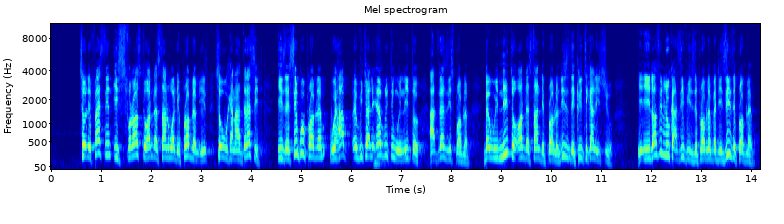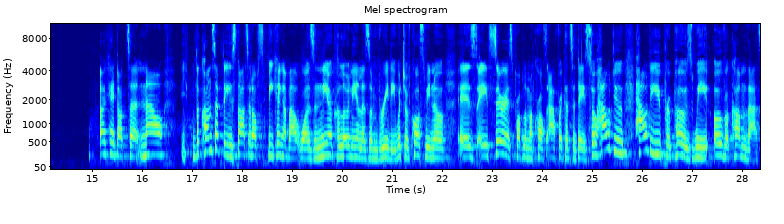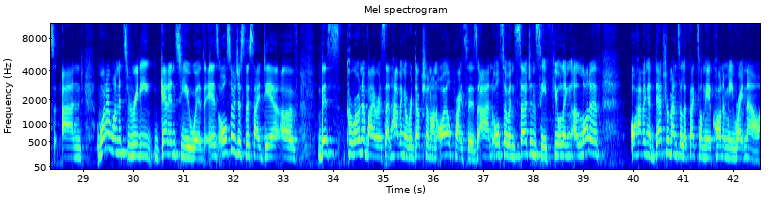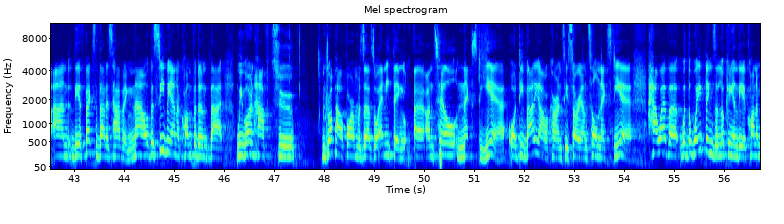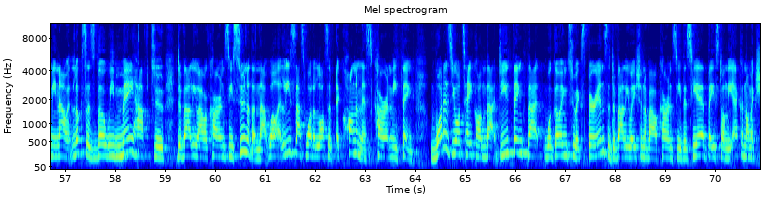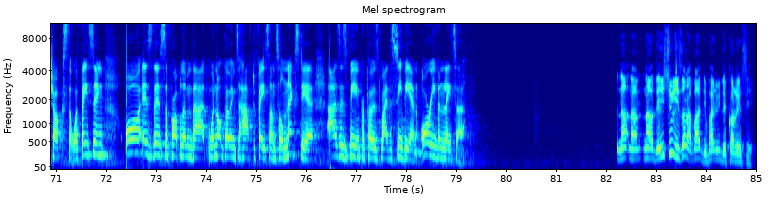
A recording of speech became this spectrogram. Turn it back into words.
So the first thing is for us to understand what the problem is so we can address it. It's a simple problem. We have virtually everything we need to address this problem. But we need to understand the problem. This is the critical issue. It doesn't look as if it's the problem, but it is the problem. Okay, doctor. Now, the concept that you started off speaking about was neo-colonialism, really, which of course we know is a serious problem across Africa today. So how do how do you propose we overcome that? And what I wanted to really get into you with is also just this idea of this coronavirus and having a reduction on oil prices and also insurgency fueling a lot of or having a detrimental effect on the economy right now and the effects that that is having. Now, the CBN are confident that we won't have to drop our foreign reserves or anything uh, until next year, or devalue our currency, sorry, until next year. However, with the way things are looking in the economy now, it looks as though we may have to devalue our currency sooner than that. Well, at least that's what a lot of economists currently think. What is your take on that? Do you think that we're going to experience a devaluation of our currency this year based on the economic shocks that we're facing? Or is this a problem that we're not going to have to face until next year, as is being proposed by the CBN, or even later? Now, now, now the issue is not about devaluing the currency.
